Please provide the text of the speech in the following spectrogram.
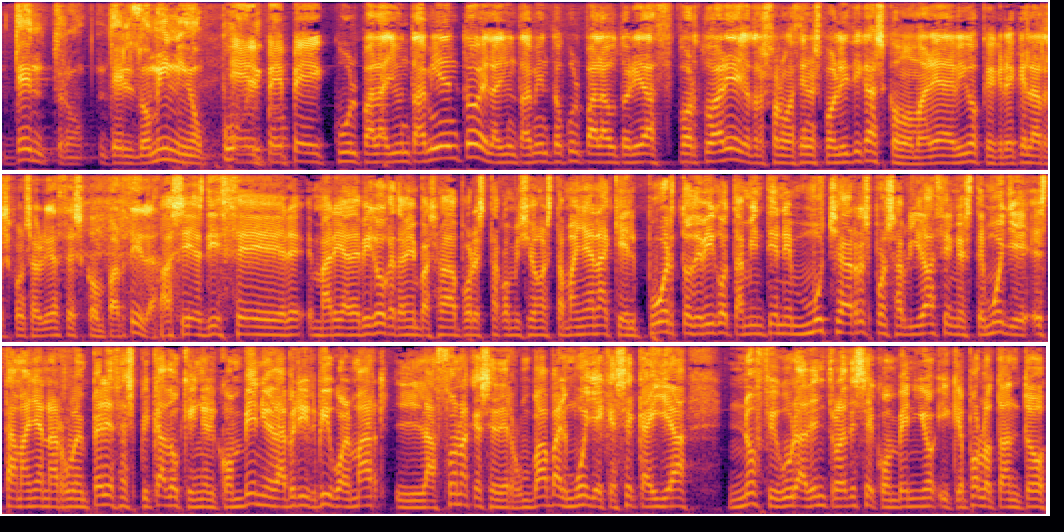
dentro del dominio público. El PP culpa al ayuntamiento, el ayuntamiento culpa a la autoridad portuaria y otras formaciones políticas como María de Vigo que cree que la responsabilidad es compartida. Así es, dice María de Vigo, que también pasaba por esta comisión esta mañana, que el puerto de Vigo también tiene mucha responsabilidad en este muelle. Esta mañana Rubén Pérez ha explicado que en el convenio de abrir Vigo al mar, la zona que se derrumbaba, el muelle que se caía, no figura dentro de ese convenio y que por lo tanto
